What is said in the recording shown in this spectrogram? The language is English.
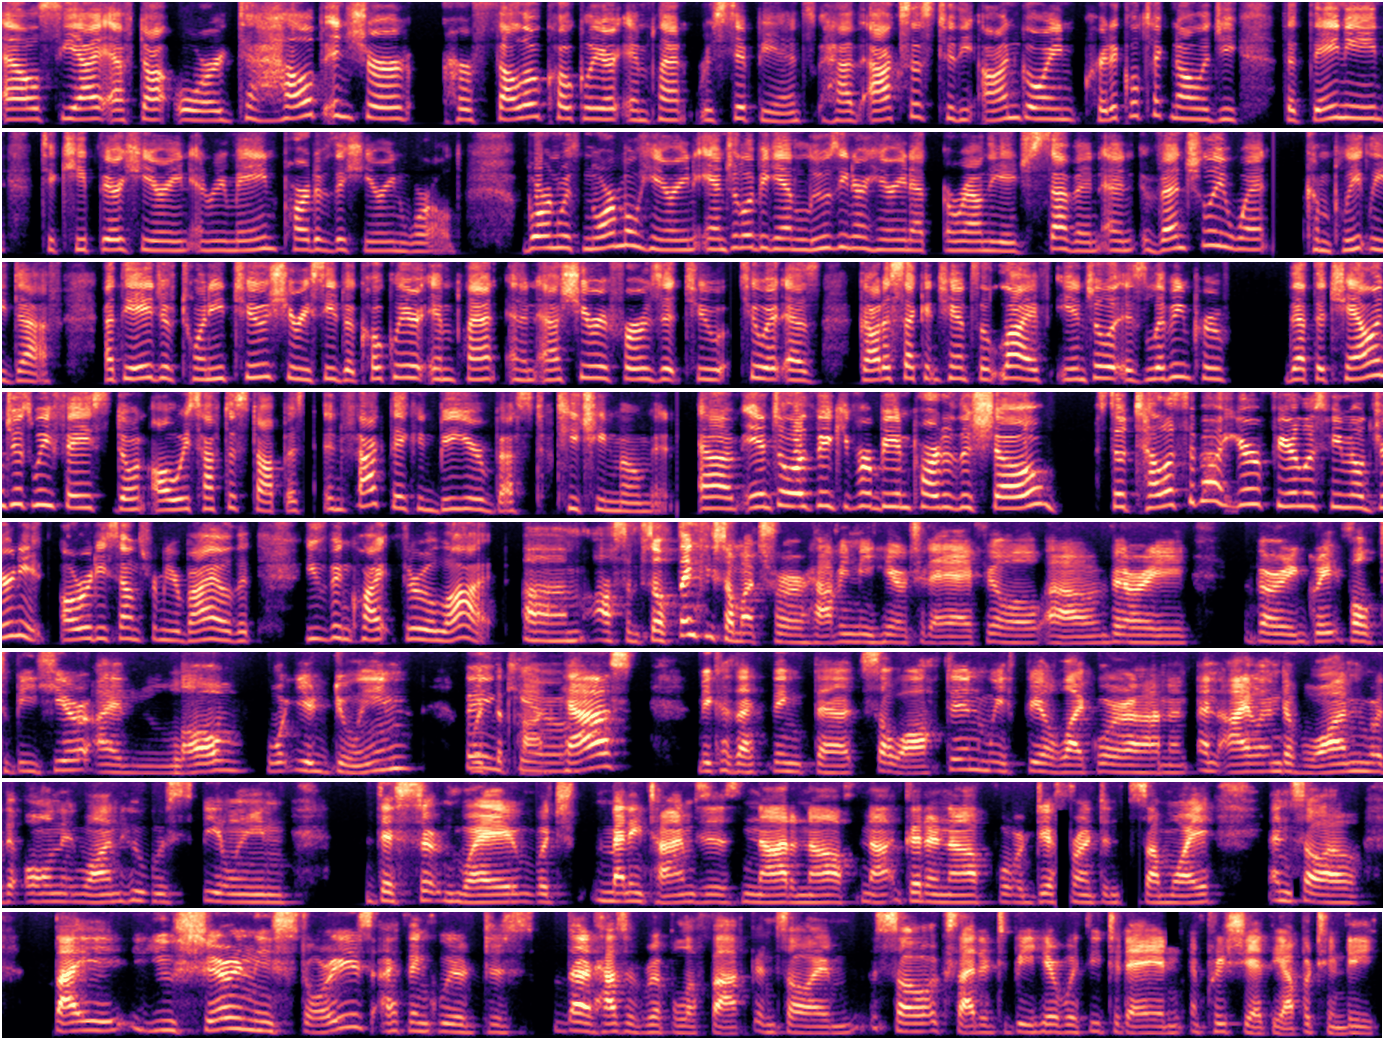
to help ensure her fellow cochlear implant recipients have access to the ongoing critical technology that they need to keep their hearing and remain part of the hearing world. Born with normal hearing, Angela began losing her hearing at around the age seven and eventually went completely deaf. At the age of 22, she received a cochlear implant, and as she refers it to, to it as got a second chance at life, Angela is living proof that the challenges we face don't always have to stop us. In fact, they can be your best teaching moment. Um, Angela, thank you for being part of the show. So tell us about your fearless female journey. It already sounds from your bio that you've been quite through a lot. Um, awesome. So thank you so much for having me here today. I feel uh, very, very grateful to be here. I love what you're doing thank with the you. podcast because I think that so often we feel like we're on an, an island of one. We're the only one who is feeling this certain way, which many times is not enough, not good enough, or different in some way. And so by you sharing these stories, I think we're just that has a ripple effect. And so I'm so excited to be here with you today and appreciate the opportunity.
